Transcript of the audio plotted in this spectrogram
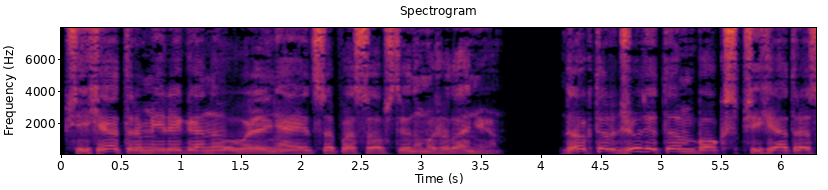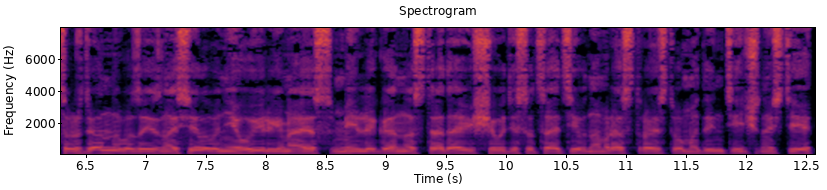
Психиатр Миллигана увольняется по собственному желанию. Доктор Джудит М. Бокс, психиатр, осужденного за изнасилование Уильяма С. Миллигана, страдающего диссоциативным расстройством идентичности,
